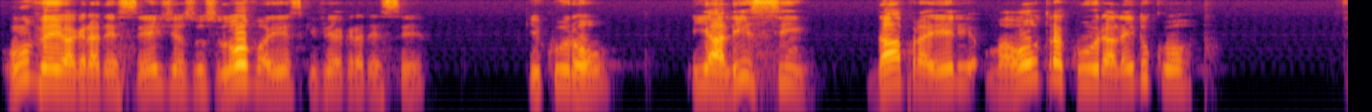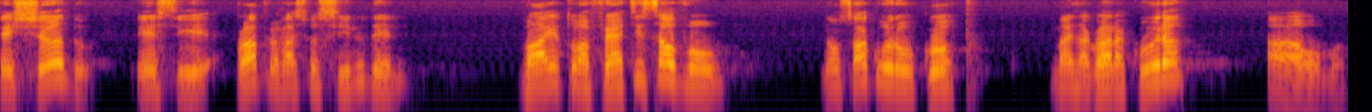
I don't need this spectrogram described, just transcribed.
um veio agradecer, e Jesus louva esse que veio agradecer, que curou. E ali sim, dá para ele uma outra cura além do corpo, fechando esse próprio raciocínio dele. Vai, a tua fé te salvou. Não só curou o corpo, mas agora cura a alma.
